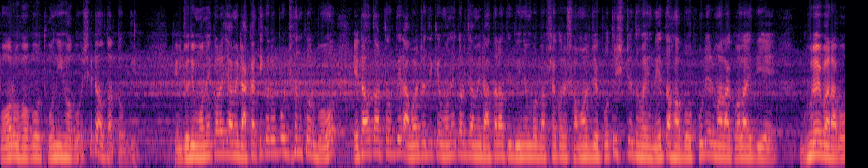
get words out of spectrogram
বড় হব, ধনী হব, সেটাও তার তকদির। কেউ যদি মনে করে যে আমি ডাকাতি করে উপার্জন করব, এটাও তার তকদির। আবার যদি কেউ মনে করে যে আমি রাতারাতি দুই নম্বর ব্যবসা করে সমাজে প্রতিষ্ঠিত হয়ে নেতা হব, ফুলের মালা গলায় দিয়ে ঘুরে বেড়াবো,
